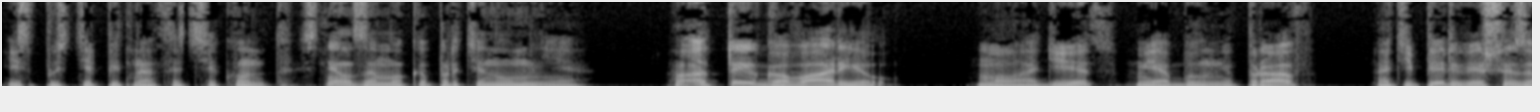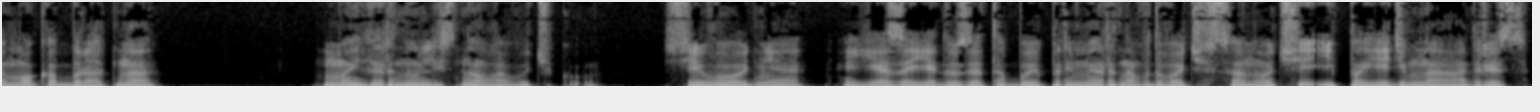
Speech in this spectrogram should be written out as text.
И спустя 15 секунд снял замок и протянул мне. «А ты говорил!» «Молодец, я был неправ. А теперь вешай замок обратно». Мы вернулись на лавочку. «Сегодня я заеду за тобой примерно в два часа ночи и поедем на адрес.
